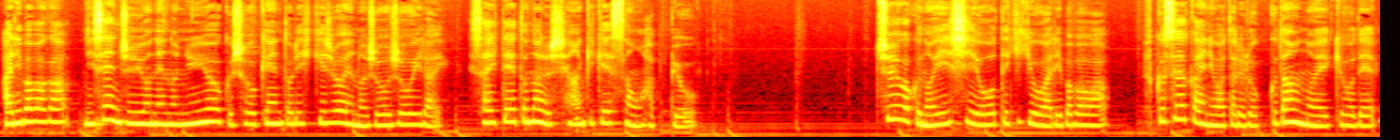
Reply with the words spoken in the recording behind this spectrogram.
アリババが2014年のニューヨーク証券取引所への上場以来最低となる四半期決算を発表。中国の EC 大手企業アリババは複数回にわたるロックダウンの影響で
